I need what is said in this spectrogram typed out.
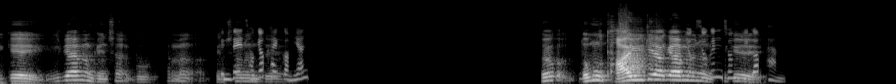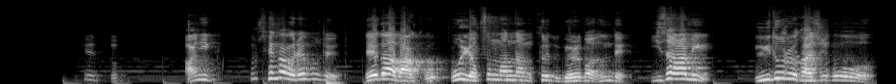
이게 유리하면 괜찮, 뭐, 하면 근데 괜찮은데. 저격할 거면 별거- 너무 다 유리하게 하면 역속은 좀 그게, 비겁함. 이게 너, 아니, 그 생각을 해보세요. 내가 막 올 역속 만나면 그래도 열받아. 근데 이 사람이 의도를 가지고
